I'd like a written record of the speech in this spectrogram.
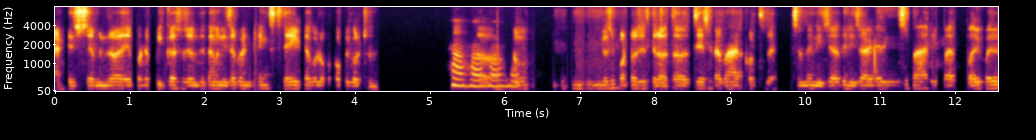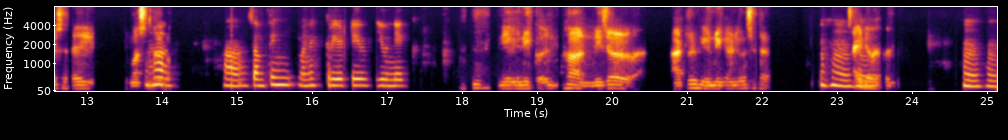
ଆର୍ଟିଷ୍ଟ ଜେମିନ ରୟ ଏପଟେ ପିକାସୋ ଯେମିତି ତାଙ୍କ ନିଜ ପେଣ୍ଟିଂ ସେଇଟାକୁ ଲୋକ କପି କରୁଛନ୍ତି ହଁ ହଁ ତ ହଁ ହଁ ଆମ ନିଜସ୍ୱ ପଟ୍ଟଚିତ୍ର ତ ଯିଏ ସେଟା ବାହାର କରୁଥିଲେ ସେମିତି ନିଜେ ଯଦି ନିଜ ଆଇଡିଆରେ କିଛି ବାହାରି କରିପାରିବ ସେଟା ହିଁ ମସ୍ତ ହଁ ରହିବ ହଁ ସମଥିଙ୍ଗ ମାନେ କ୍ରିଏଟିଭ ୟୁନିକ୍ ୟୁନିକ ହଁ ନିଜ ଆର୍ଟରେ ୟୁନିକ ଆଣିବ ସେଟା ହୁଁ ହୁଁ ଆଇଡିଆ ବାହାର କରି ହୁଁ ହୁଁ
